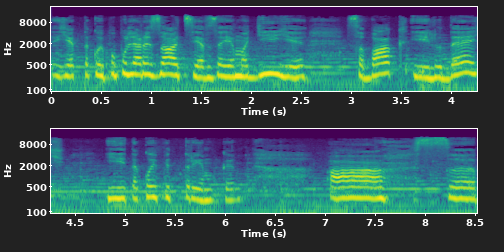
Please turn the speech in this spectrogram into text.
як такої популяризація взаємодії собак і людей, і такої підтримки. А з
